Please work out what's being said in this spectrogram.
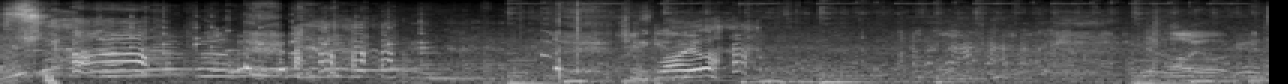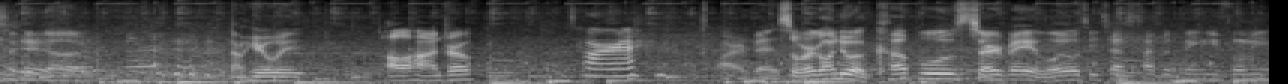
She's loyal. You're loyal. You took a dub. I'm here with Alejandro. Tara. All right, bet. So we're going to do a couples survey, loyalty test type of thing. You feel me?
